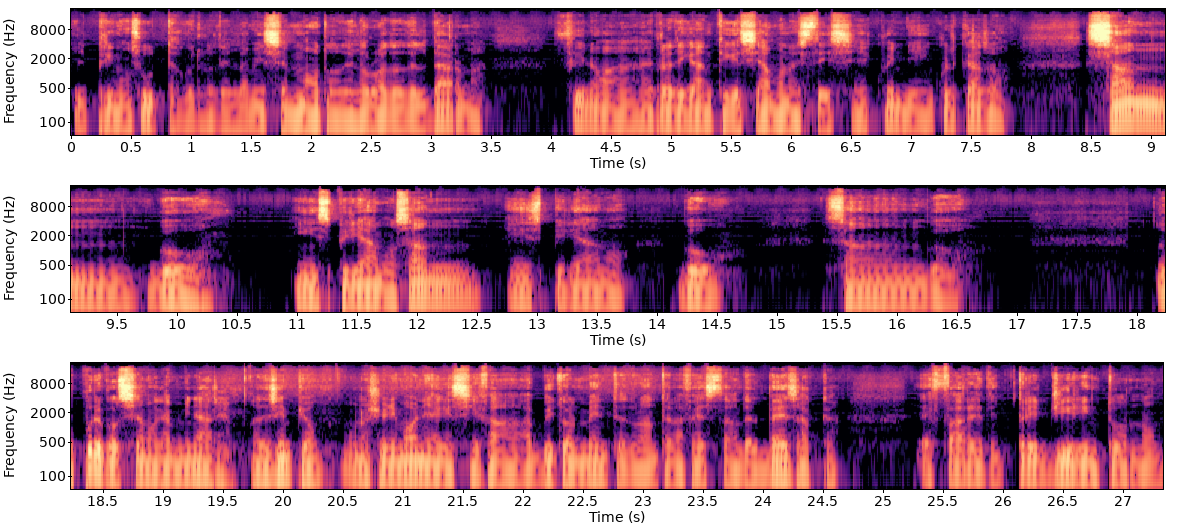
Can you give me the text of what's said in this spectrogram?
il primo sutta, quello della messa in moto della ruota del Dharma, fino a, ai praticanti che siamo noi stessi. E quindi in quel caso San Go, inspiriamo San, espiriamo Go, San Go. Oppure possiamo camminare, ad esempio una cerimonia che si fa abitualmente durante la festa del Vesak è fare tre giri intorno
